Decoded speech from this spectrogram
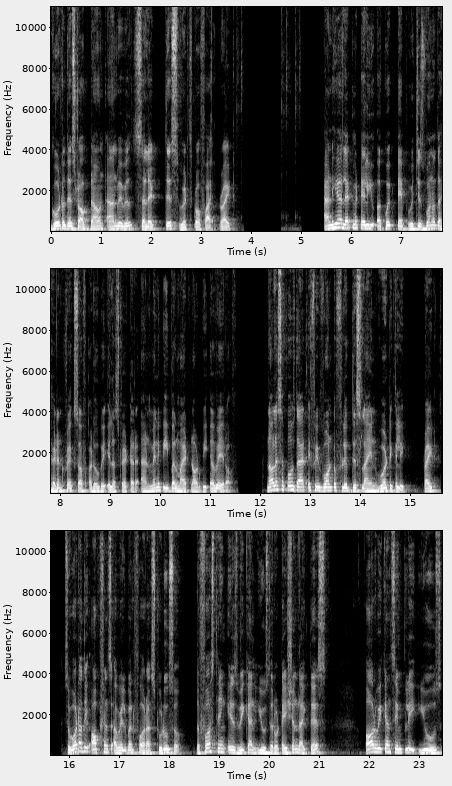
go to this drop down and we will select this width profile, right? And here let me tell you a quick tip which is one of the hidden tricks of Adobe Illustrator and many people might not be aware of. Now let's suppose that if we want to flip this line vertically, right? So what are the options available for us to do so? The first thing is we can use the rotation like this or we can simply use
